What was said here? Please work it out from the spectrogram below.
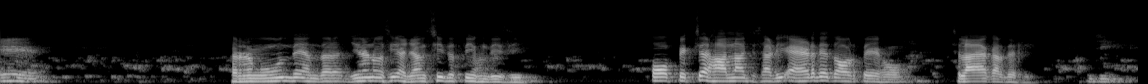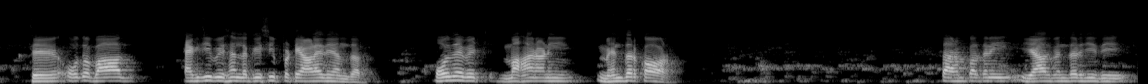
ਇਹ ਰੰਗੂਨ ਦੇ ਅੰਦਰ ਜਿਨ੍ਹਾਂ ਨੂੰ ਅਸੀਂ ਏਜੰਸੀ ਦਿੱਤੀ ਹੁੰਦੀ ਸੀ ਉਹ ਪਿਕਚਰ ਹਾਲਾਂ 'ਚ ਸਾਡੀ ਐਡ ਦੇ ਤੌਰ ਤੇ ਉਹ ਚਲਾਇਆ ਕਰਦੇ ਸੀ। ਜੀ। ਤੇ ਉਹ ਤੋਂ ਬਾਅਦ ਐਗਜੀਬਿਸ਼ਨ ਲੱਗੀ ਸੀ ਪਟਿਆਲੇ ਦੇ ਅੰਦਰ। ਉਹਦੇ ਵਿੱਚ ਮਹਾਰਾਣੀ ਮਹਿੰਦਰ ਕੌਰ ਧਰਮ ਪਤਨੀ ਯਾਦਵਿੰਦਰ ਜੀ ਦੀ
